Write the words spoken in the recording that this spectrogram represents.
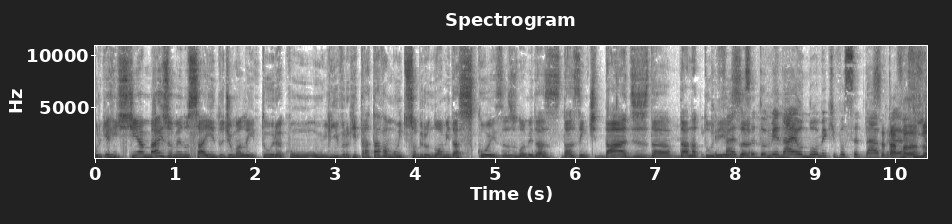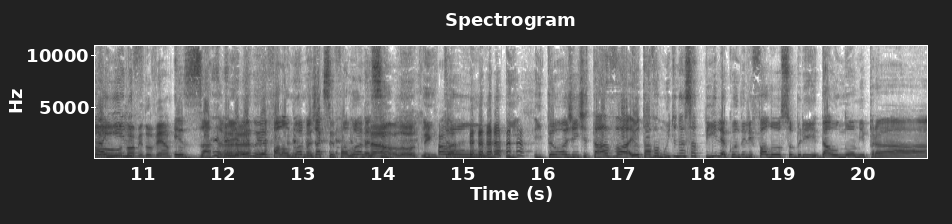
Porque a gente tinha mais ou menos saído de uma leitura com um livro que tratava muito sobre o nome das coisas, o nome das, das entidades, da, da natureza. O que faz você dominar é o nome que você dá você pra... Você tá falando o nome do vento? Exatamente. eu não ia falar o nome, mas já que você falou, né? Não, assim, louco, tem então, que falar. E, então a gente tava... Eu tava muito nessa pilha quando ele falou sobre dar o nome pra...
